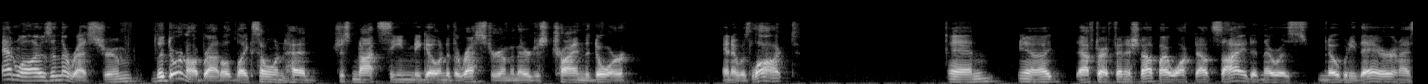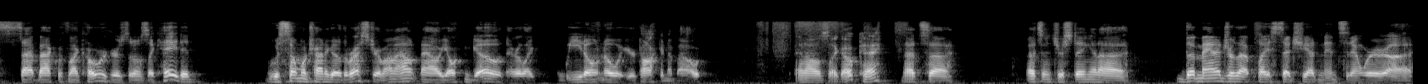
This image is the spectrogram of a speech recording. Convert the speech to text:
And while I was in the restroom, the doorknob rattled like someone had just not seen me go into the restroom and they're just trying the door and it was locked. And you know, I, after I finished up, I walked outside and there was nobody there. And I sat back with my coworkers and I was like, "Hey, did was someone trying to go to the restroom? I'm out now. Y'all can go." They're like, "We don't know what you're talking about." And I was like, "Okay, that's uh, that's interesting." And uh, the manager of that place said she had an incident where uh,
